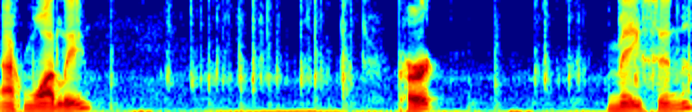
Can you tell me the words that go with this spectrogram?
Akrum Wadley. Kurt. Mason.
